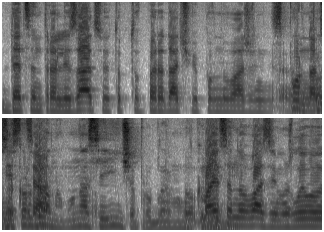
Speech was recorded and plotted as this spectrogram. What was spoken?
е, децентралізацією, тобто передачею повноважень е, Спорт на місця. кордоном. У нас є інша проблема в Ну, Україні. Мається на увазі, можливо,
